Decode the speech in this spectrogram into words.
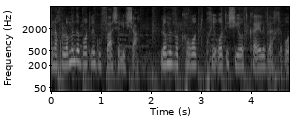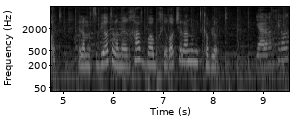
אנחנו לא מדברות לגופה של אישה, לא מבקרות בחירות אישיות כאלה ואחרות, אלא מצביעות על המרחב בו הבחירות שלנו מתקבלות. יאללה מתחילות?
